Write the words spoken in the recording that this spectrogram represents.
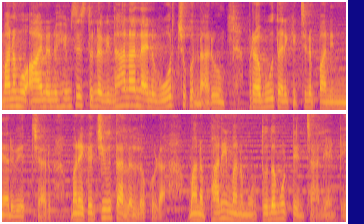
మనము ఆయనను హింసిస్తున్న విధానాన్ని ఆయన ఓర్చుకున్నారు. ప్రభు తనకిచ్చిన పనిని నెరవేర్చారు. మన యొక్క జీవితాలలో కూడా మన పని మనము తుదముట్టించాలి అంటే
